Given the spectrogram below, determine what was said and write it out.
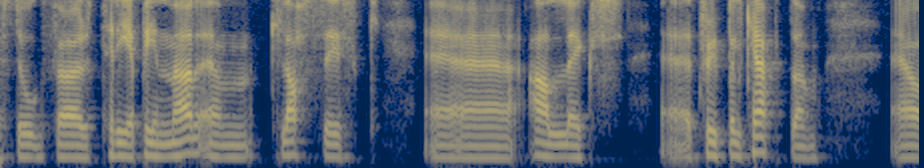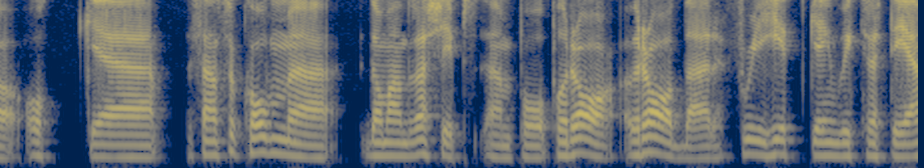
stod för tre pinnar, en klassisk eh, Eh, Alex eh, triple captain. Eh, och eh, sen så kom eh, de andra chipsen på, på ra, rad där. Free hit Game Week 31.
